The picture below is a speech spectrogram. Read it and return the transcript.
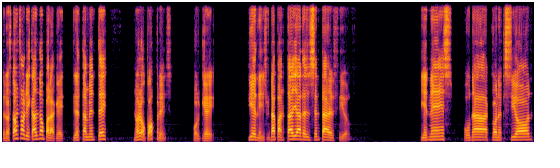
Te lo están fabricando para que directamente no lo compres. Porque tienes una pantalla de 60 Hz. Tienes una conexión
